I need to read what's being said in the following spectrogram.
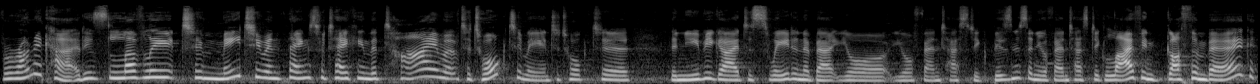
Veronica, it is lovely to meet you, and thanks for taking the time to talk to me and to talk to the newbie guide to Sweden about your your fantastic business and your fantastic life in Gothenburg.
